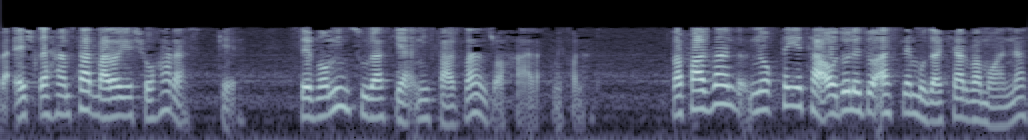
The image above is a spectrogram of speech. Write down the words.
و عشق همسر برای شوهر است که سومین صورت یعنی فرزند را خلق می کند و فرزند نقطه تعادل دو اصل مذکر و مؤنث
